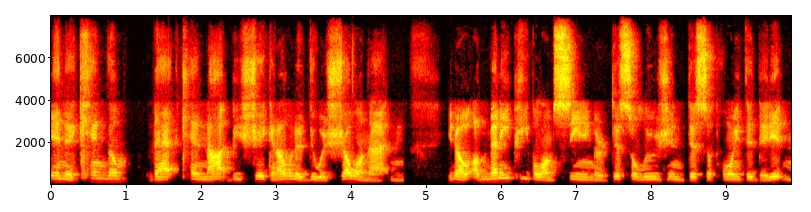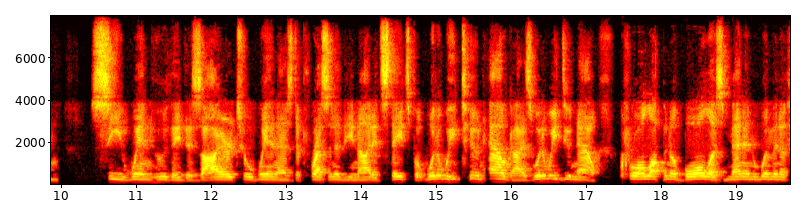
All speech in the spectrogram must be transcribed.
in a kingdom that cannot be shaken. I want to do a show on that. And, you know, uh, many people I'm seeing are disillusioned, disappointed. They didn't see win who they desire to win as the president of the United States. But what do we do now, guys? What do we do now? Crawl up in a ball as men and women of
